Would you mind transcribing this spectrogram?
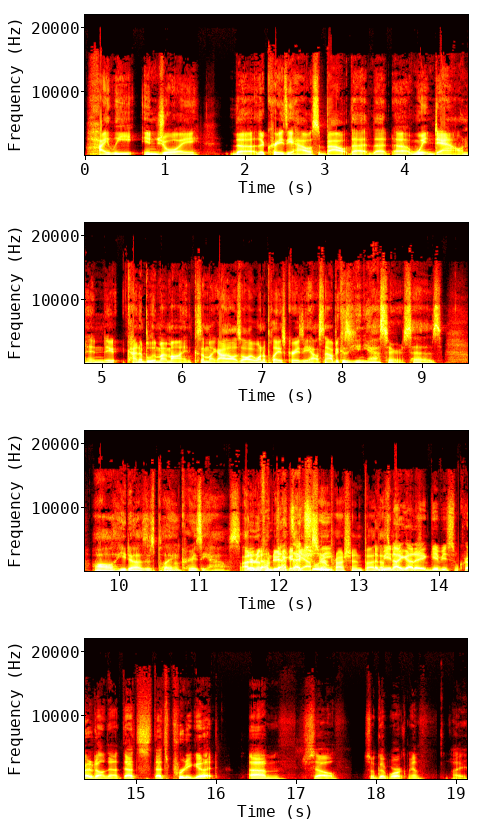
highly enjoy the the crazy house about that that uh, went down, and it kind of blew my mind because I'm like, oh, that's all I want to play is Crazy House now because Yasser says all he does is play Crazy House. I don't know if I'm doing a good That's Yasser impression, but I mean, I got to give you some credit on that. That's that's pretty good. Um, so so good work, man. I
